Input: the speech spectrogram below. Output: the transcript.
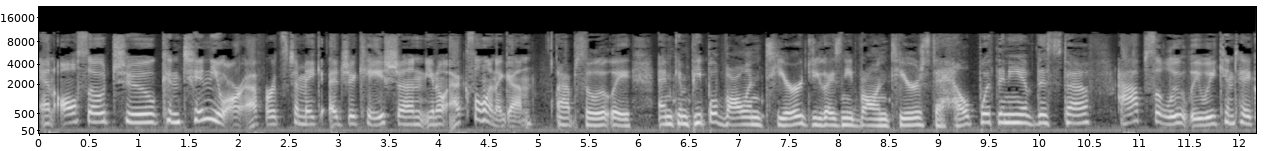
and also to continue our efforts to make education, you know, excellent again. Absolutely. And can people volunteer? Do you guys need volunteers to help with any of this stuff? Absolutely. We can take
